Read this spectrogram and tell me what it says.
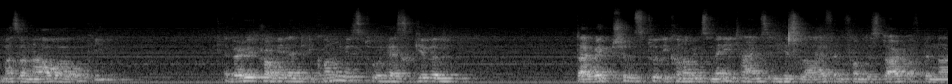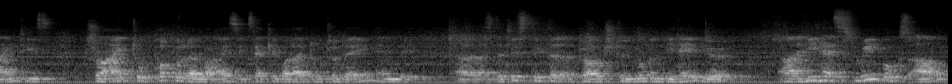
Masanao Aoki, a very prominent economist who has given directions to economics many times in his life and from the start of the 90s tried to popularize exactly what I do today, namely uh, statistical approach to human behavior. Uh, he has three books out,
